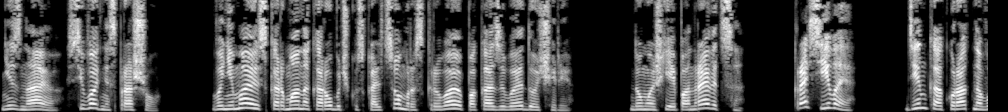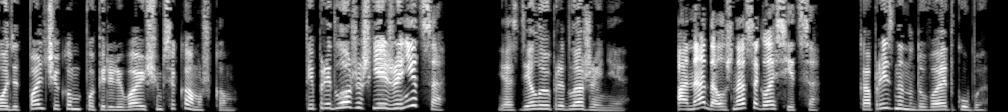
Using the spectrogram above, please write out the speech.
«Не знаю, сегодня спрошу». Вынимаю из кармана коробочку с кольцом, раскрываю, показывая дочери. Думаешь, ей понравится? Красивая. Динка аккуратно водит пальчиком по переливающимся камушкам. Ты предложишь ей жениться? Я сделаю предложение. Она должна согласиться. Капризно надувает губы.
